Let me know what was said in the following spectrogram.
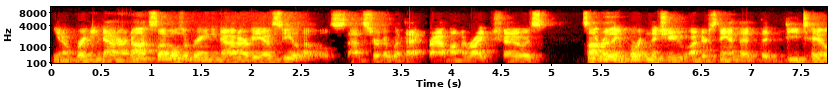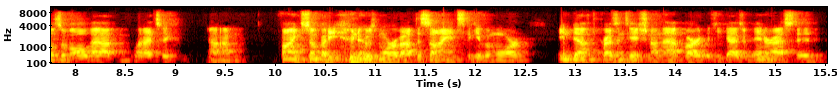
you know, bringing down our NOx levels or bringing down our VOC levels. That's sort of what that graph on the right shows it's not really important that you understand the, the details of all that. I'm glad to um, find somebody who knows more about the science to give a more in-depth presentation on that part if you guys are interested.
